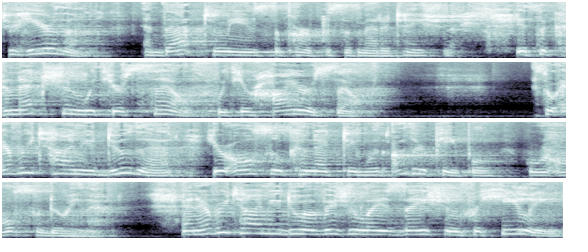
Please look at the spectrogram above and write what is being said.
to hear them. And that to me is the purpose of meditation. It's a connection with yourself, with your higher self. So every time you do that, you're also connecting with other people who are also doing that. And every time you do a visualization for healing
